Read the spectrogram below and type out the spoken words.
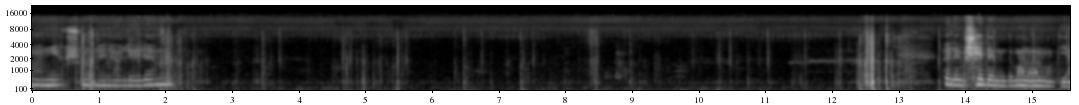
Hemen şöyle ilerleyelim. Böyle bir şey denedim ama olmadı ya.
